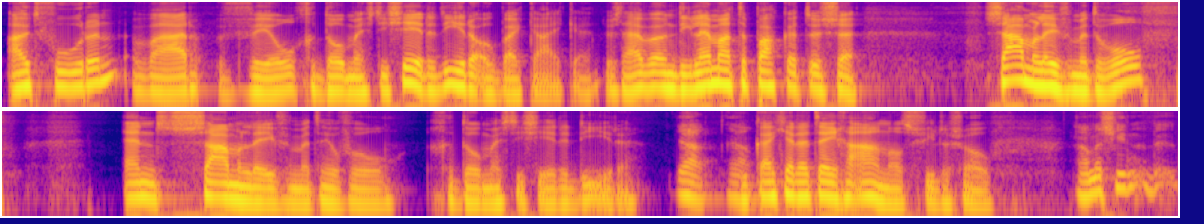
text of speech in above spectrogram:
uitvoeren waar veel gedomesticeerde dieren ook bij kijken. Dus daar hebben we een dilemma te pakken tussen samenleven met de wolf en samenleven met heel veel gedomesticeerde dieren. Ja, ja. Hoe kijk jij daar tegenaan als filosoof? Nou, misschien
